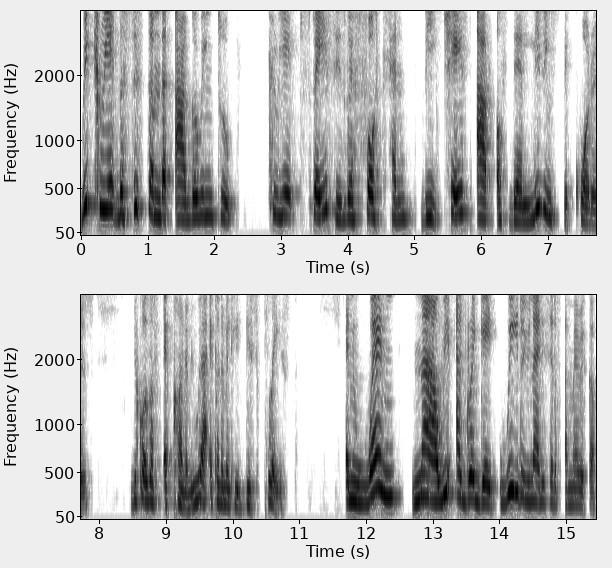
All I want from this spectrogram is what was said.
We create the system that are going to create spaces where folks can be chased out of their living quarters because of economy. We are economically displaced. And when now we aggregate, we, the United States of America,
